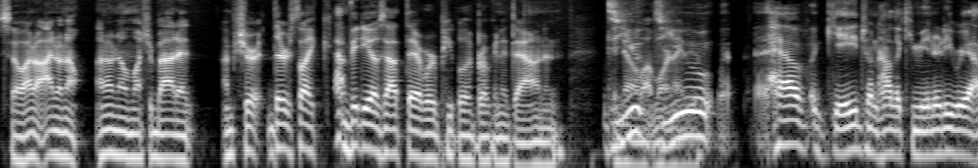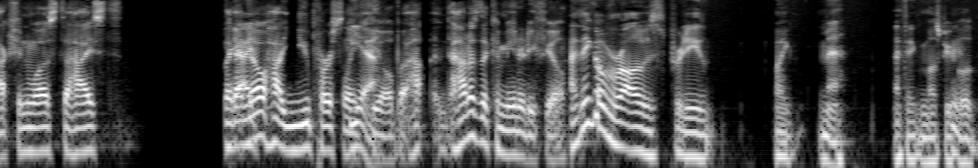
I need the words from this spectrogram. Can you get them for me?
so I don't, I don't know. I don't know much about it. I'm sure there's like videos out there where people have broken it down and Do they know you a lot more do I do. you have a gauge on how the community reaction was to Heist? Like I, I- know how you personally Yeah. feel, but how how does the community feel? I think overall it was pretty like meh. I think most Hmm. people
